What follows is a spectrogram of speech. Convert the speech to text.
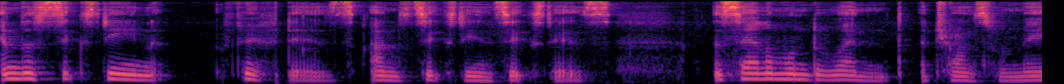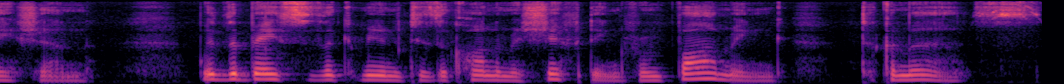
In the 1650s and 1660s, the Salem underwent a transformation, with the base of the community's economy shifting from farming to commerce.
